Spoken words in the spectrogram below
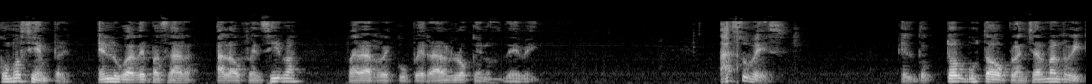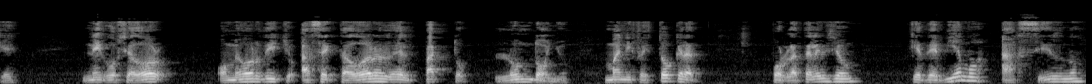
como siempre, en lugar de pasar a la ofensiva para recuperar lo que nos deben. A su vez, el doctor Gustavo Planchar Manrique, negociador, o mejor dicho, aceptador del pacto londoño, manifestó que por la televisión que debíamos asirnos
